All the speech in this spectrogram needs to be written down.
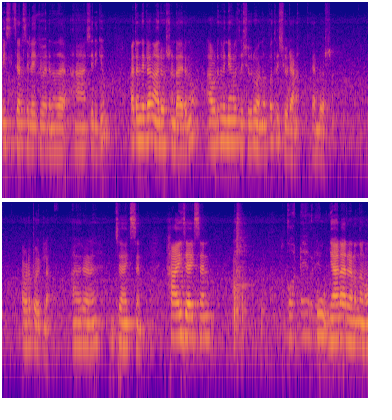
പി സി ചർച്ചിലേക്ക് വരുന്നത്. ശരിക്കും പത്തനംതിട്ട നാല് വർഷം ഉണ്ടായിരുന്നു. അവിടുന്ന് പിന്നെ ഞങ്ങൾ തൃശ്ശൂർ വന്നു. ഇപ്പോൾ തൃശ്ശൂരാണ് രണ്ട് വർഷം. അവിടെ പോയിട്ടില്ല. ആരാണ്? ജാക്സൺ. Hi Jackson. ഞാൻ ആരാണെന്നാണോ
